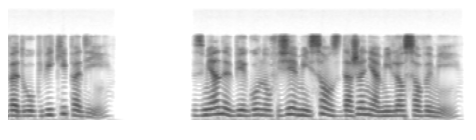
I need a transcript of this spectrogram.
Według Wikipedii, zmiany biegunów Ziemi są zdarzeniami losowymi.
